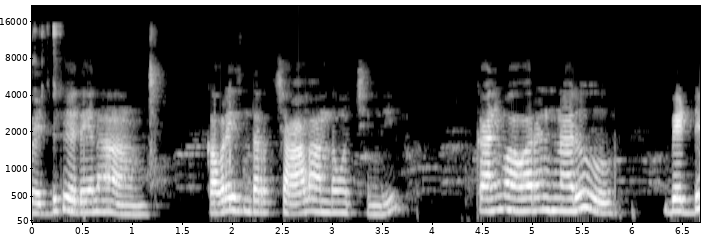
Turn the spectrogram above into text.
బెడ్కి ఏదైనా కవర్ వేసిన తర్వాత చాలా అందం వచ్చింది. కానీ మా వారు అంటున్నారు బెడ్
